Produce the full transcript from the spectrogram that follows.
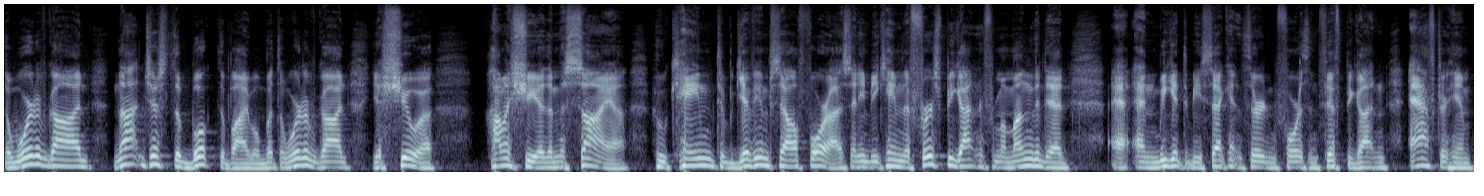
the Word of God, not just the book, the Bible, but the Word of God, Yeshua, Hamashiach, the Messiah, who came to give himself for us, and he became the first begotten from among the dead, and we get to be second, third, and fourth, and fifth begotten after him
